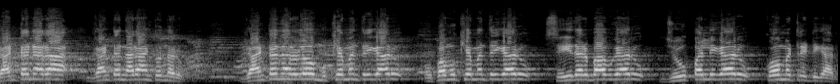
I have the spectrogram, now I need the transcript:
గంటన్నర గంటన్నర అంటున్నారు. గంటన్నరలో ముఖ్యమంత్రి గారు ఉప ముఖ్యమంత్రి గారు శ్రీధర్ బాబు గారు జూపల్లి గారు కోమటిరెడ్డి గారు.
